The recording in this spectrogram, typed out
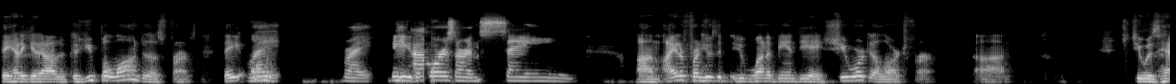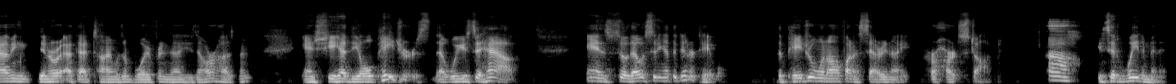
They had to get out of it because you belong to those firms. They right, right. The hours are insane. Um, I had a friend who's a, who wanted to be in DA. She worked at a large firm. Um, she was having dinner at that time with her boyfriend. Now he's now her husband, and she had the old pagers that we used to have. And so that was sitting at the dinner table. The pager went off on a Saturday night. Her heart stopped. Oh. He said, "Wait a minute.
